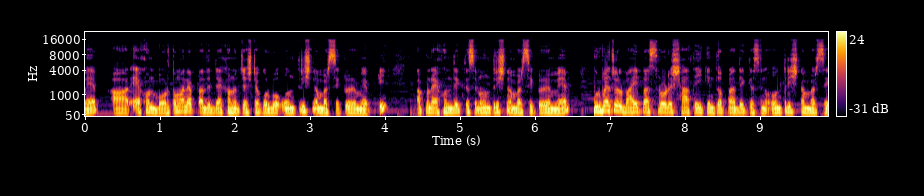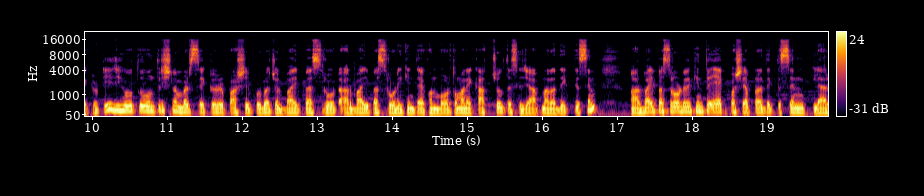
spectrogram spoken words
ম্যাপ আর এখন বর্তমানে আপনাদের দেখানোর চেষ্টা করব উনত্রিশ নাম্বার সেক্টরের ম্যাপটি আপনারা এখন দেখতেছেন উনত্রিশ নাম্বার সেক্টরের ম্যাপ পূর্বাচল বাইপাস রোডের সাথেই কিন্তু আপনারা দেখতেছেন উনত্রিশ নাম্বার সেক্টরটি যেহেতু উনত্রিশ নাম্বার সেক্টরের পাশে পূর্বাচল বাইপাস রোড আর বাইপাস রোডে কিন্তু এখন বর্তমানে কাজ চলতেছে, যা আপনারা দেখতেছেন। আর বাইপাস রোডের কিন্তু এক পাশে আপনারা দেখতেছেন ক্লিয়ার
